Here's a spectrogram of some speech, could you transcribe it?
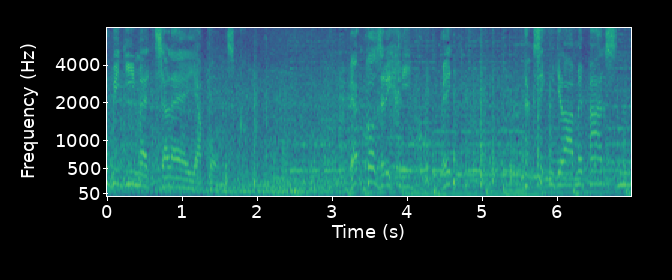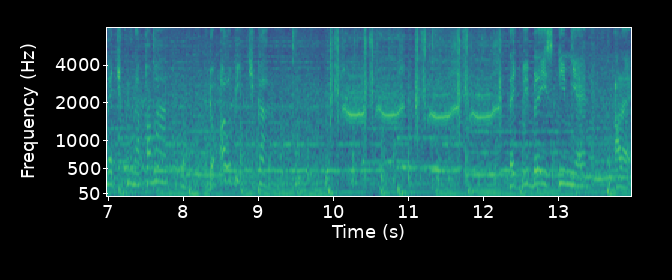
Uvidíme celé Japonsko. Jako z rychlíku, viď? Tak si uděláme pár snímečků na památku. Do albíčka. Teď vyblejskni mě, ale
